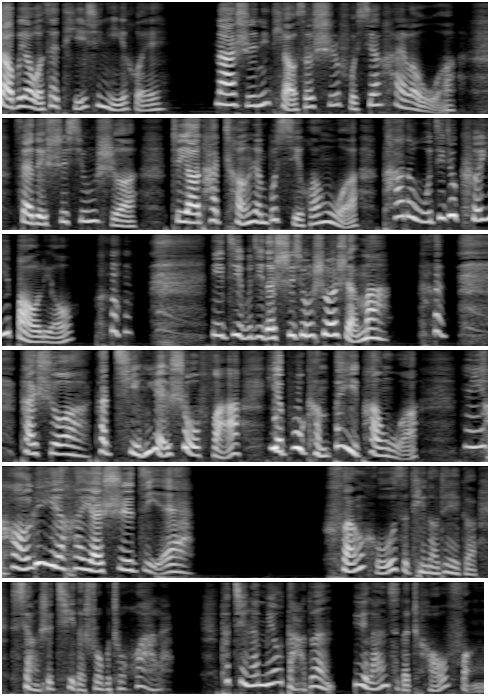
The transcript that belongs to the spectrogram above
要不要我再提醒你一回？那时你挑唆师傅陷害了我，再对师兄说，只要他承认不喜欢我，他的武技就可以保留。哼你记不记得师兄说什么？哼他说他情愿受罚，也不肯背叛我。你好厉害呀，师姐！樊胡子听到这个，像是气得说不出话来。他竟然没有打断玉兰子的嘲讽。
